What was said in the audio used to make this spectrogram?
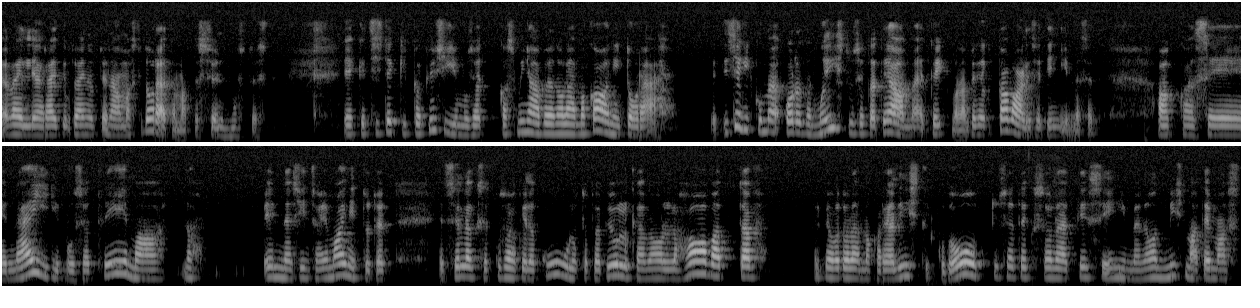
välja, räägivad ainult enamasti toredamatest sündmustest. ehk et siis tekib ka küsimus, et kas mina pean olema ka nii tore et isegi kui me kordan mõistusega teame, et kõik me oleme tegelikult tavalised inimesed, aga see näivuse teema, noh, enne siin sai mainitud, et, et selleks, et kusagile kuuluda, peab julgema olla haavatav. peavad olema ka realistlikud ootused, eks ole, et kes see inimene on, mis ma temast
